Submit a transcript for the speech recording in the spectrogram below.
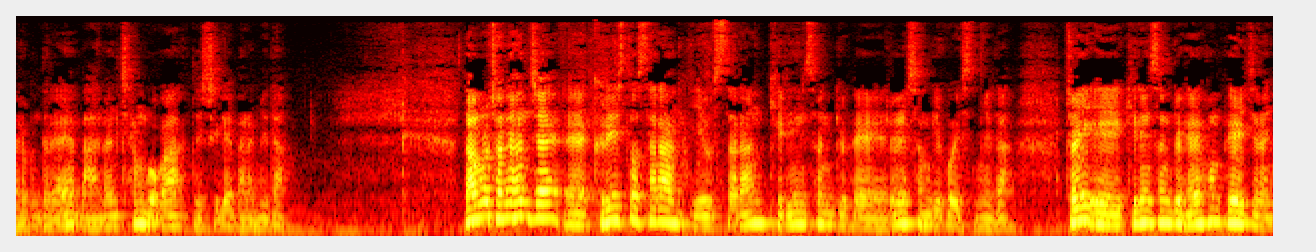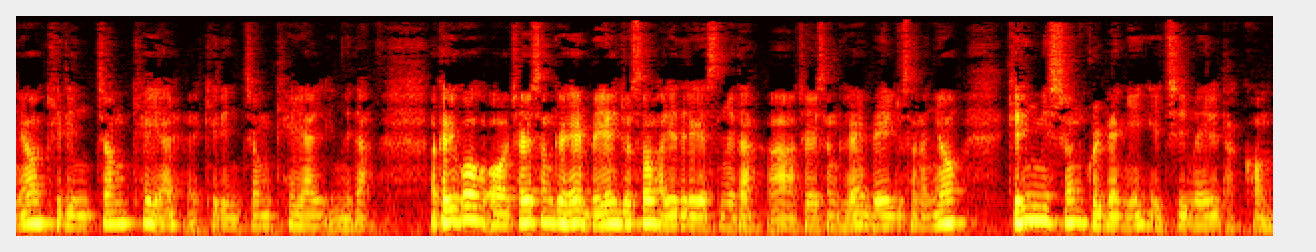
여러분들의 많은 참고가 되시길 바랍니다. 다음으로 저는 현재 그리스도 사랑, 이웃 사랑, 기린 선교회를 섬기고 있습니다. 저희 기린 선교회 홈페이지는요, 기린.kr, 기린.kr입니다. 그리고 저희 선교회 메일 주소 알려드리겠습니다. 저희 선교회 메일 주소는요, 기린미션 골뱅이 gmail.com,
